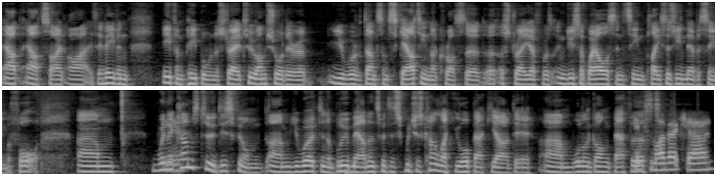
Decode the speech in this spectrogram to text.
out, outside eyes, and even even people in Australia too. I'm sure there are you would have done some scouting across uh, Australia for, in New South Wales and seen places you've never seen before. Um, When it comes to this film, um, you worked in the Blue Mountains, which is, which is kind of like your backyard there, um, Wollongong, Bathurst. It's my backyard.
